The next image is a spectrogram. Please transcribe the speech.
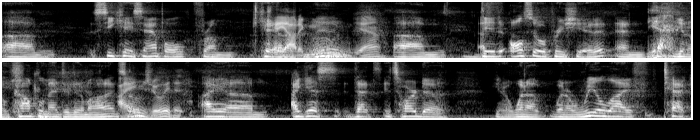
um, CK Sample from Chaotic, Chaotic Moon, yeah. um, did also appreciate it and Yeah. you know complimented him on it. I enjoyed it. I um, I guess that it's hard to you know when a when a real life tech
